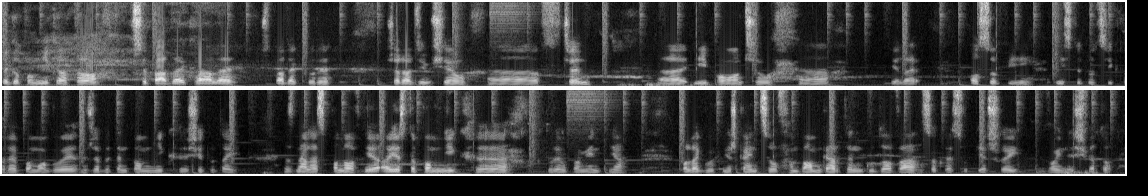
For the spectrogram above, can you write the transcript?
tego pomnika to przypadek, ale przypadek, który przerodził się e, w czyn i połączył wiele osób i instytucji, które pomogły, żeby ten pomnik się tutaj znalazł ponownie, a jest to pomnik, który upamiętnia poległych mieszkańców Baumgarten Gudowa z okresu I wojny światowej.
